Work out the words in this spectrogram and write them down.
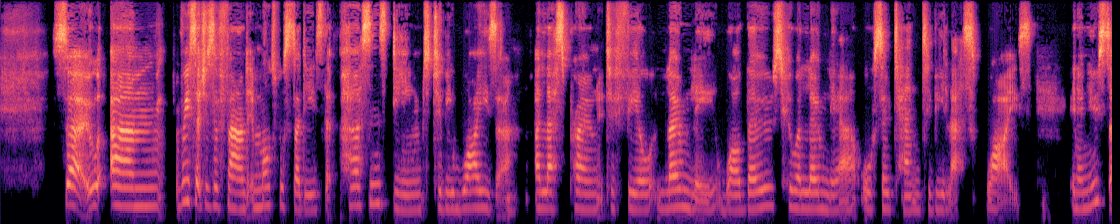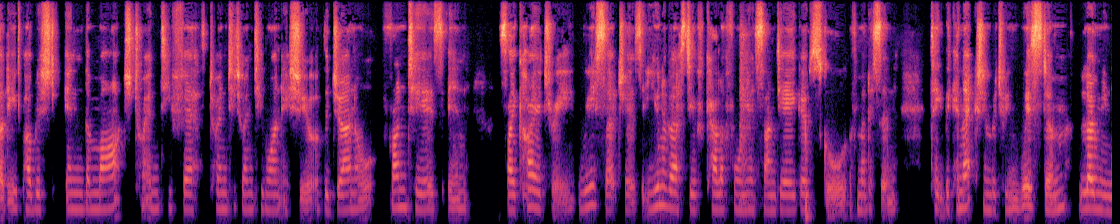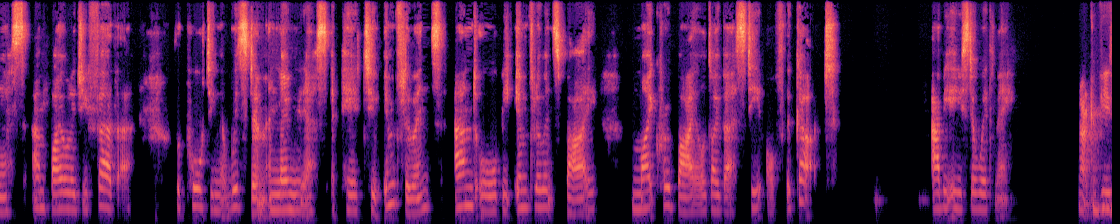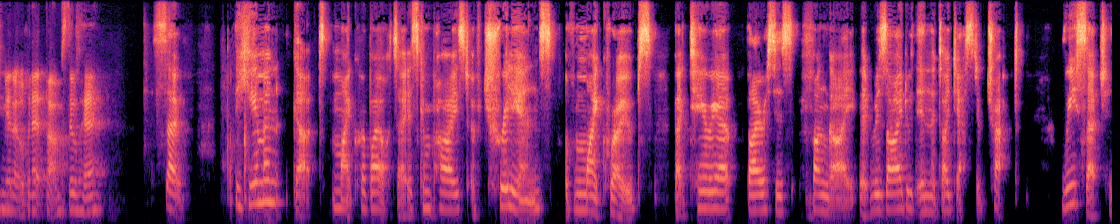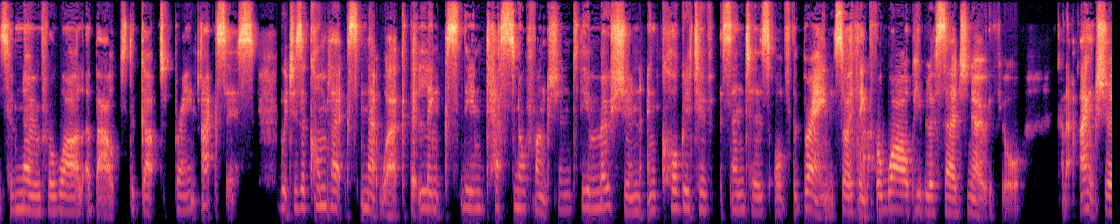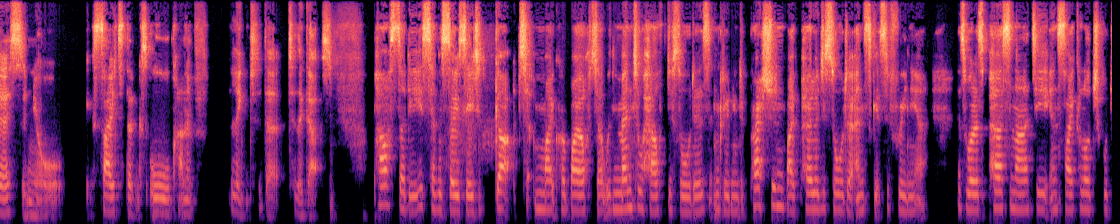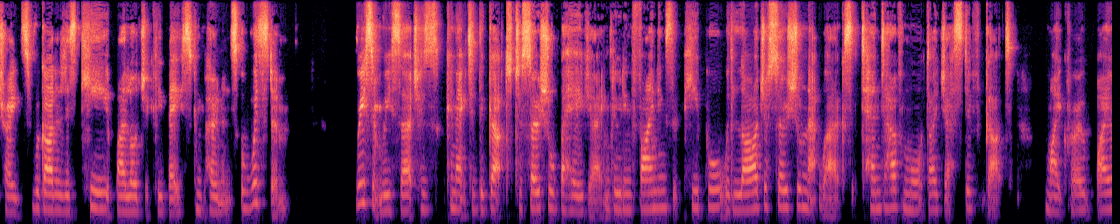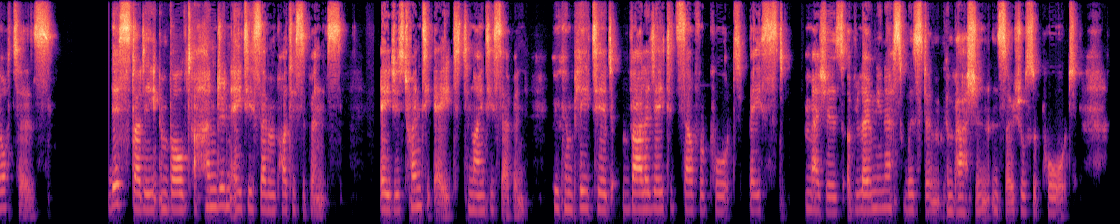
So, um, researchers have found in multiple studies that persons deemed to be wiser are less prone to feel lonely, while those who are lonelier also tend to be less wise. In a new study published in the March 25th, 2021 issue of the journal Frontiers in psychiatry, researchers at University of California San Diego School of Medicine take the connection between wisdom, loneliness, and biology further, reporting that wisdom and loneliness appear to influence and or be influenced by microbial diversity of the gut. Abby, are you still with me? That confused me a little bit, but I'm still here. So, the human gut microbiota is comprised of trillions of microbes, bacteria, viruses, fungi that reside within the digestive tract. Researchers have known for a while about the gut brain axis, which is a complex network that links the intestinal function to the emotion and cognitive centers of the brain. So I think for a while people have said, you know, if you're kind of anxious and you're excited, that's all kind of linked to the to the gut. Past studies have associated gut microbiota with mental health disorders, including depression, bipolar disorder, and schizophrenia, as well as personality and psychological traits regarded as key biologically based components of wisdom. Recent research has connected the gut to social behavior, including findings that people with larger social networks tend to have more digestive gut microbiotas. This study involved 187 participants ages 28 to 97, who completed validated self report based measures of loneliness, wisdom, compassion, and social support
